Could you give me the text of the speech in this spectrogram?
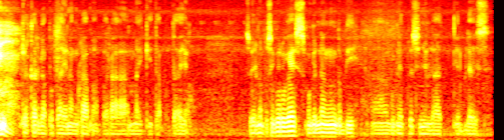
kakarga po tayo ng graba para makita po tayo. So yun po siguro guys. Magandang gabi. Ah, good night po sa inyo lahat. God bless.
